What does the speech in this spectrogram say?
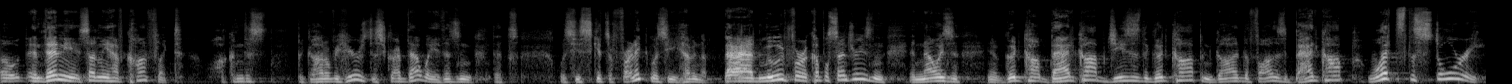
oh, and then you suddenly have conflict. How come this, the God over here is described that way? It doesn't, that's, was he schizophrenic? Was he having a bad mood for a couple centuries and, and now he's a you know, good cop, bad cop? Jesus the good cop and God the Father is a bad cop? What's the story?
